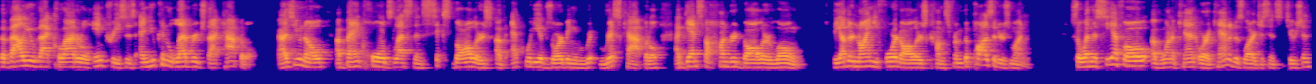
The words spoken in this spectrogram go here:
the value of that collateral increases and you can leverage that capital. As you know, a bank holds less than $6 of equity absorbing risk capital against a $100 loan. The other $94 comes from depositors' money. So when the CFO of one of Canada or Canada's largest institution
